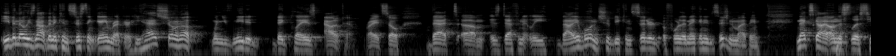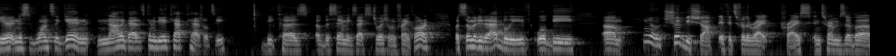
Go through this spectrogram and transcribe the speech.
even though he's not been a consistent game wrecker, he has shown up when you've needed big plays out of him, right? So that um, is definitely valuable and should be considered before they make any decision, in my opinion. Next guy on this list here, and this is once again not a guy that's going to be a cap casualty because of the same exact situation with Frank Clark, but somebody that I believe will be, um, you know, should be shopped if it's for the right price in terms of uh,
